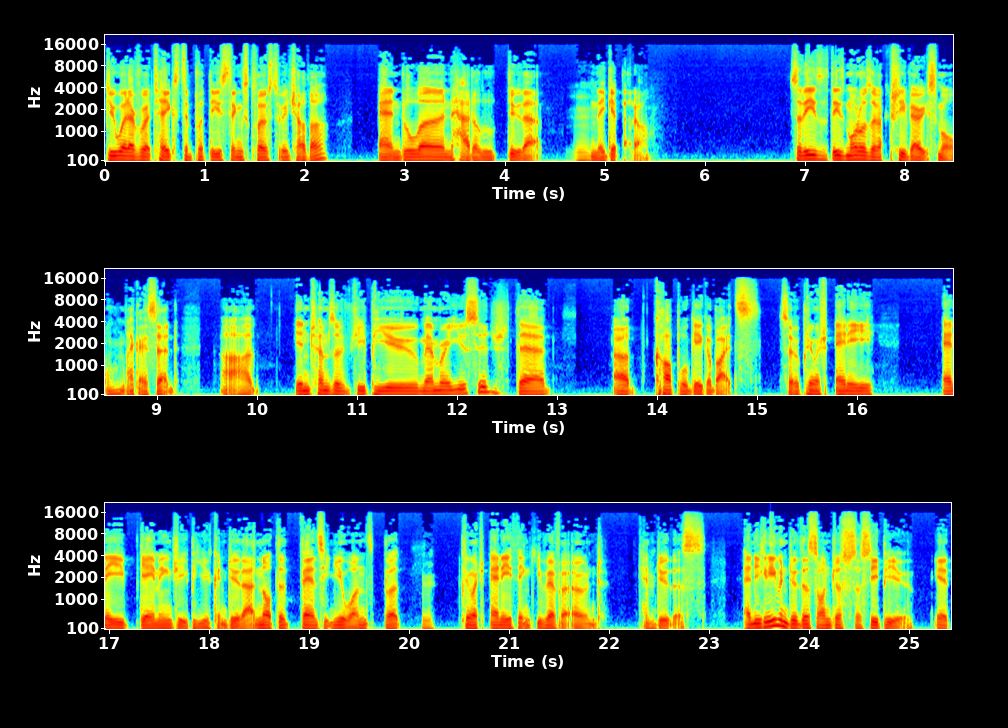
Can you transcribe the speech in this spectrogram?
do whatever it takes to put these things close to each other and learn how to do that. Mm. And they get better. So these these models are actually very small. Like I said, uh, in terms of GPU memory usage, they're a couple gigabytes. So pretty much any any gaming GPU can do that. Not the fancy new ones, but Hmm. Pretty much anything you've ever owned can do this. And you can even do this on just a CPU. It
